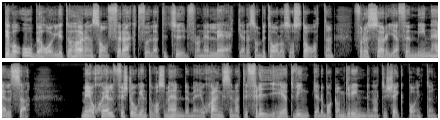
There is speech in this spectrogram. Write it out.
Det var obehagligt att höra en sån föraktfull attityd från en läkare som betalas av staten för att sörja för min hälsa. Men jag själv förstod inte vad som hände mig och chanserna till frihet vinkade bortom grinderna till checkpointen.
